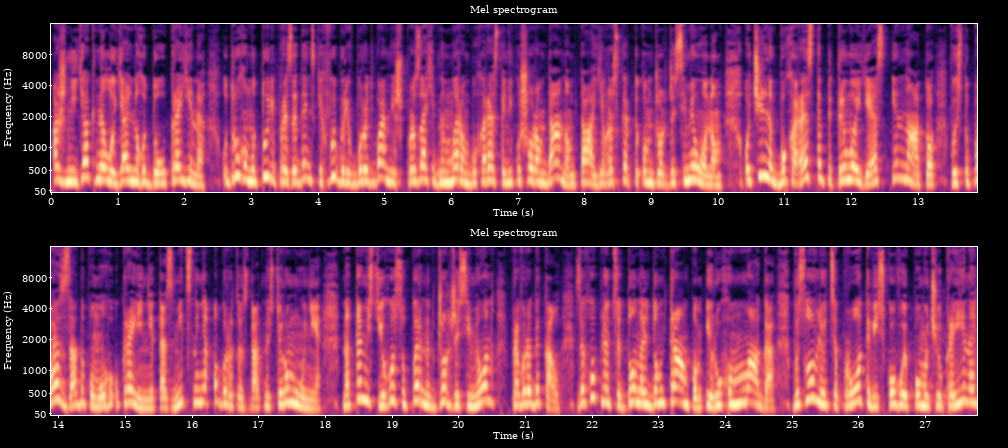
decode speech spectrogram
аж ніяк не лояльного до України. У другому турі президентських виборів боротьба між прозахідним мером Бухареста Нікушором Даном та євроскептиком Джорджі Сіміоном. Очільник Бухареста підтримує ЄС і НАТО, виступає за допомогу Україні та зміцнення обороноздатності Румунії. Натомість його суперник Джорджі Сіміон, праворадикал, захоплюється Дональдом Трампом і рухом МАГА, висловлюється проти військової помочі України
